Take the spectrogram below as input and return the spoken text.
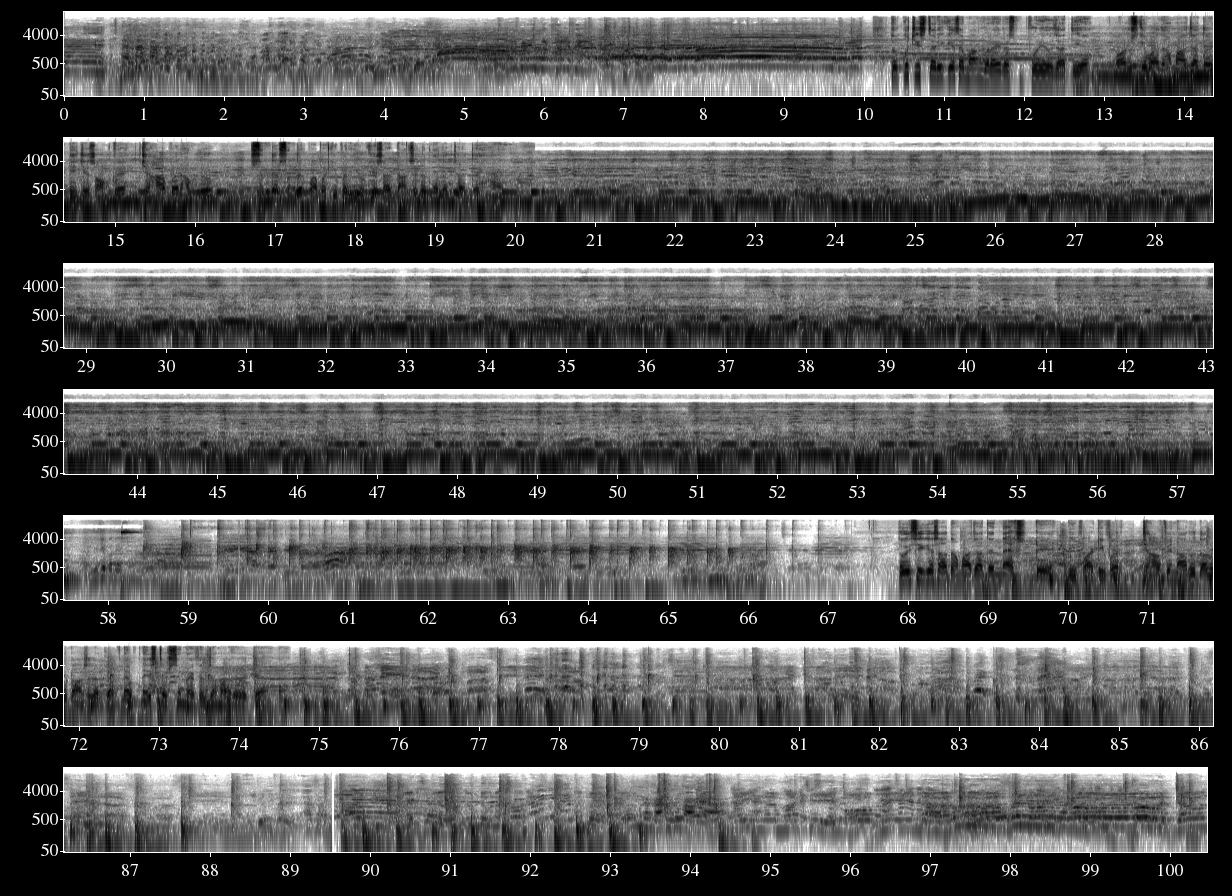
तो कुछ इस तरीके से मांग भराई रस्म पूरी हो जाती है। और उसके बाद हम आ जाते हैं डीजे सॉन्ग पे, जहाँ पर हम लोग सुंदर सुंदर पापा की परियों के साथ डांस करने लग जाते हैं। इसी के साथ हम आ जाते हैं नेक्स्ट डे टी पार्टी पर, जहाँ पे नारू दारू डांस करके अपने अपने स्तर से महफिल जमा रहे होते हैं। don't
